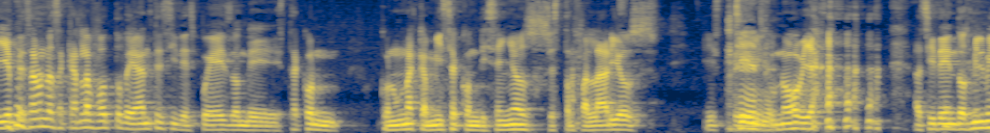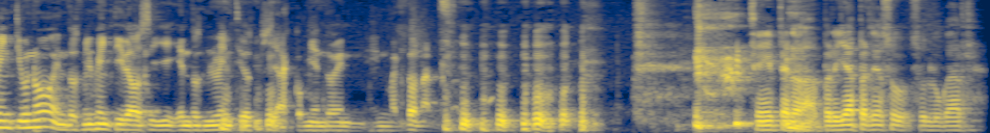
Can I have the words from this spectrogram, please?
Y empezaron a sacar la foto de antes y después, donde está con, con una camisa con diseños estrafalarios este, Sí, no. su novia. Así de en 2021, en 2022 y en 2022 pues ya comiendo en, en McDonald's. Sí, pero, pero ya perdió su, su lugar.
